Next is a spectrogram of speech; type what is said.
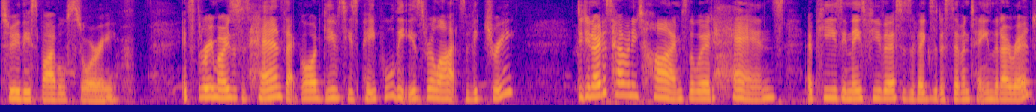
to this Bible story. It's through Moses' hands that God gives his people, the Israelites, victory. Did you notice how many times the word hands appears in these few verses of Exodus 17 that I read?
